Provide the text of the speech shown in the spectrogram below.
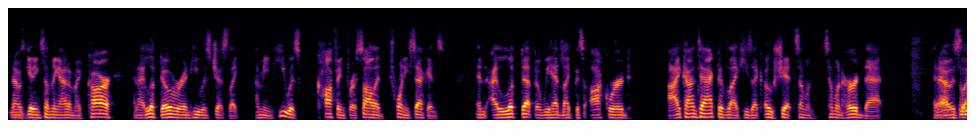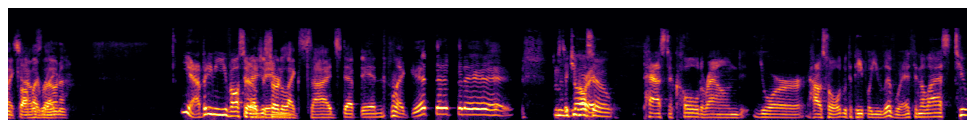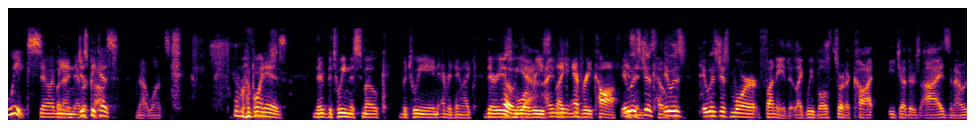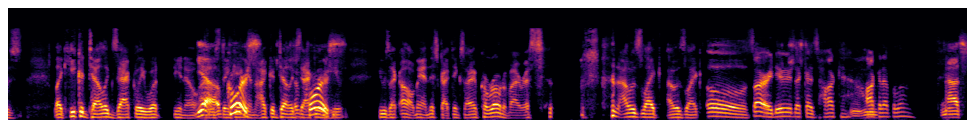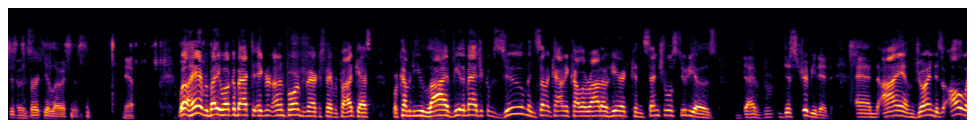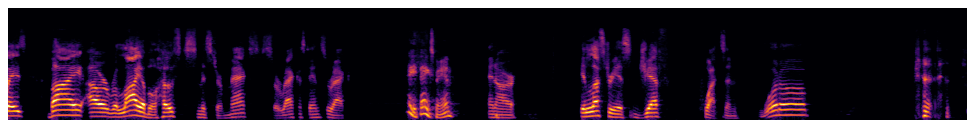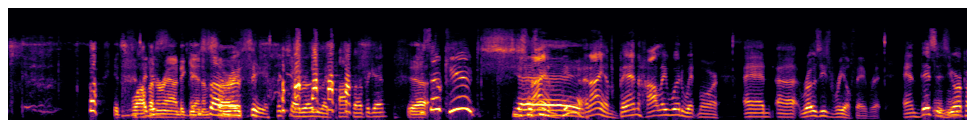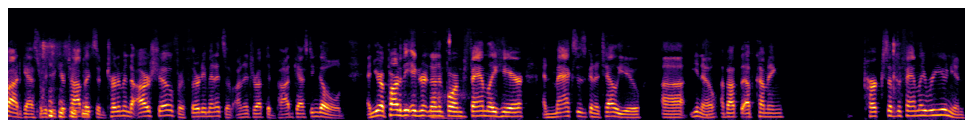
And i was getting something out of my car and i looked over and he was just like i mean he was coughing for a solid 20 seconds and i looked up and we had like this awkward eye contact of like he's like oh shit someone someone heard that and Yeah, i was like saw I my was like yeah, but I mean, you've also and I just sort of like sidestepped in, like, eh, "Da-da-da-da-da." just but you've ignore it. also passed a cold around your household with the people you live with in the last two weeks. So I But mean, never just because not once. well, my point is, there between the smoke, between everything, like there is Oh, more yeah. reason. I like mean, every cough, It was just, COVID. it was, it was just more funny that like we both sort of caught each other's eyes, and I was like, he could tell exactly what you know. I Yeah, was of thinking, course. and I could tell Of exactly. What he, course. he was like, "Oh man, this guy thinks I have coronavirus," and I was like, I was like, "Oh, sorry, dude, that guy's hawk, Mhm. hawking up alone." Nah, it's just It was- tuberculosis. Well, hey everybody, welcome back to Ignorant Uninformed, America's favorite podcast. We're coming to you live via the magic of Zoom in Summit County, Colorado, here at Consensual Studios, div- distributed. And I am joined as always by our reliable hosts, Mr. Max Sarakistan Sarak, hey, thanks, man. and our illustrious Jeff Watson. What up? it's flopping just- around again. I'm sorry. Rosie. I saw Rosie like pop up again. Yeah. She's so cute. Yay. And I am, and I am Ben Hollywood Whitmore, and uh, Rosie's real favorite. And this is Mhm. your podcast where we take your topics and turn them into our show for 30 minutes of uninterrupted podcasting gold. And you're a part of the ignorant and uninformed family here. And Max is going to tell you, uh, you know, about the upcoming perks of the family reunion.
